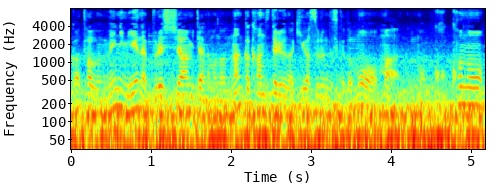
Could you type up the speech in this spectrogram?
か多分目に見えないプレッシャーみたいなものをなんか感じてるような気がするんですけどもまあもうここの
